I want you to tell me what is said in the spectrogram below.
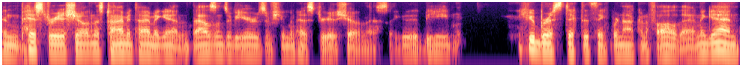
And history has shown this time and time again. Thousands of years of human history has shown this. Like it'd be hubristic to think we're not going to follow that. And again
